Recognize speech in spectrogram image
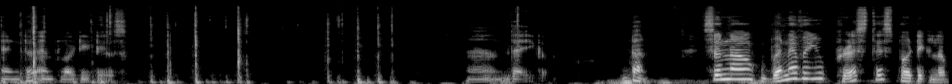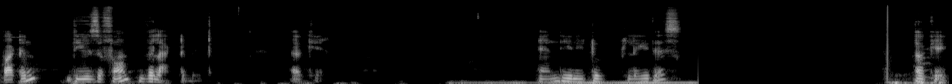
Enter employee details. And there you go. Done. So now whenever you press this particular button, the user form will activate okay. And you need to play this. Okay.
